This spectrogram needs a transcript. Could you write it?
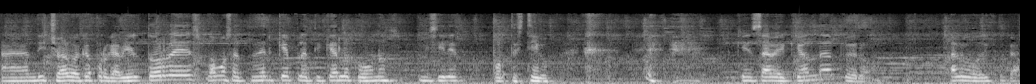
han dicho algo acá por Gabriel Torres. Vamos a tener que platicarlo con unos misiles por testigo. Quién sabe qué onda, pero algo dijo acá.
